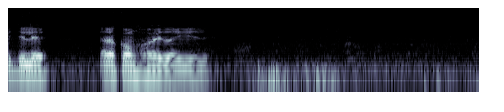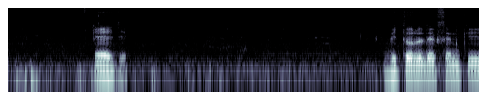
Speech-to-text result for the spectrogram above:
ই দিলে এরকম হয়ে যায়, এই যে। এই যে। ভিতরে দেখছেন কি?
